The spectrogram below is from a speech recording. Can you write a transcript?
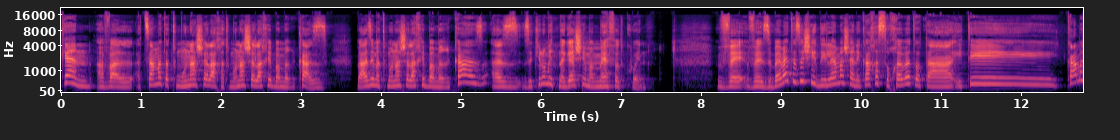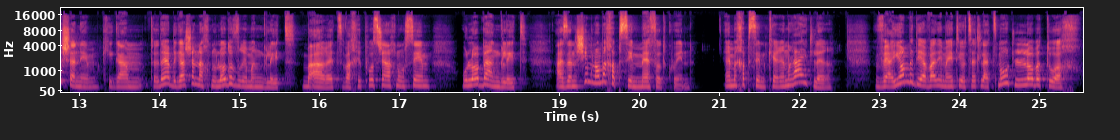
כן, אבל את שמה את התמונה שלך, התמונה שלך היא במרכז. ואז אם התמונה שלך היא במרכז, אז זה כאילו מתנגש עם המתוד קווין. ו- וזה באמת איזושהי דילמה שאני ככה סוחבת אותה איתי כמה שנים, כי גם, אתה יודע, בגלל שאנחנו לא דוברים אנגלית בארץ, והחיפוש שאנחנו עושים הוא לא באנגלית, אז אנשים לא מחפשים method queen, הם מחפשים קרן רייטלר. והיום בדיעבד אם הייתי יוצאת לעצמאות, לא בטוח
